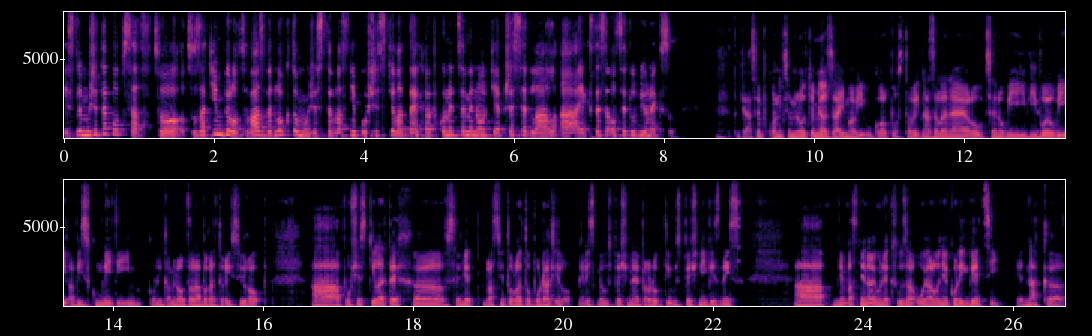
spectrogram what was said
jestli můžete popsat, co, co zatím bylo, co vás vedlo k tomu, že jste vlastně po šesti letech v Konice Minoltě přesedlal a jak jste se ocitl v Unixu? Tak já jsem v Konice Minoltě měl zajímavý úkol postavit na zelené louce nový vývojový a výzkumný tým, Konika Minolta Laboratories Europe. A po šesti letech eh, se mě vlastně tohle to podařilo. Měli jsme úspěšné produkty, úspěšný biznis. A mě vlastně na Unixu zaujalo několik věcí. Jednak eh,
